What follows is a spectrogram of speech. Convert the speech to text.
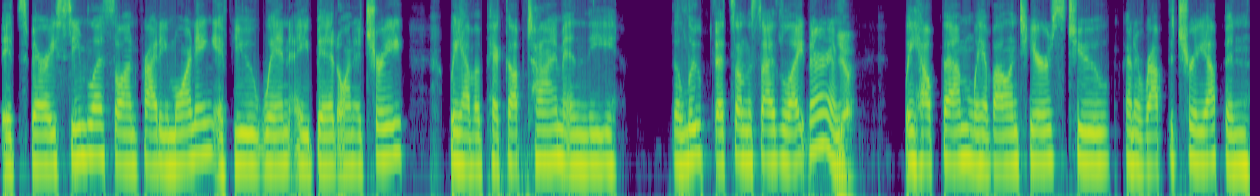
it's very seamless on Friday morning. If you win a bid on a tree, we have a pickup time in the the loop that's on the side of the Lightner and Yep. we help them. We have volunteers to kind of wrap the tree up and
